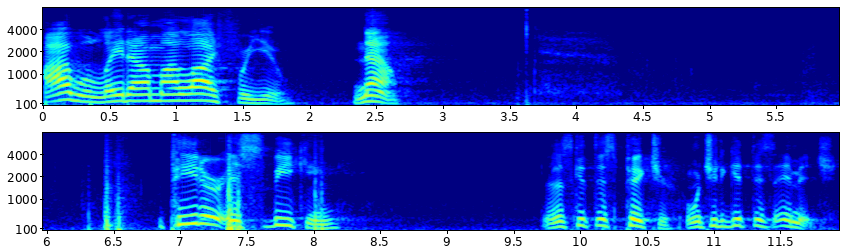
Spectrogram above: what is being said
I will lay down my life for you. Now, Peter is speaking now let's get this picture. I want you to get this image.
